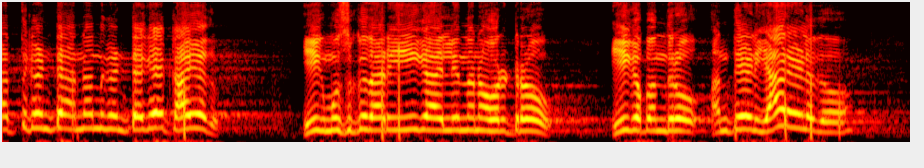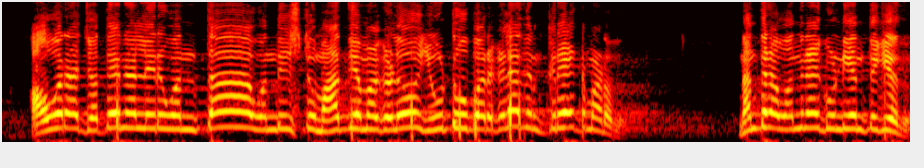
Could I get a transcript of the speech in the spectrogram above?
ಹತ್ತು ಗಂಟೆ, ಹನ್ನೊಂದು ಗಂಟೆಗೆ ಕಾಯೋದು. ಈಗ ಮುಸುಕುದಾರಿ ಈಗ ಇಲ್ಲಿಂದ ಹೊರಟರು, ಈಗ ಬಂದರು ಅಂತೇಳಿ ಯಾರು ಹೇಳೋದು? ಅವರ ಜೊತೆನಲ್ಲಿರುವಂಥ ಒಂದಿಷ್ಟು ಮಾಧ್ಯಮಗಳು, ಯೂಟ್ಯೂಬರ್ಗಳೇ ಅದನ್ನು ಕ್ರಿಯೇಟ್ ಮಾಡೋದು. ನಂತರ ಒಂದನೇ ಗುಂಡಿಯನ್ನು ತೆಗೆಯೋದು.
